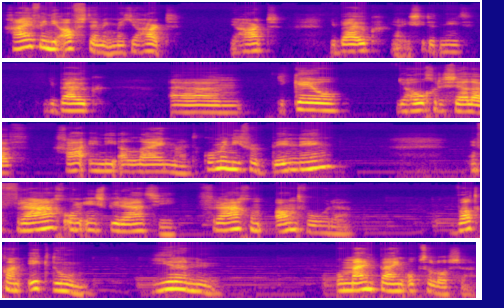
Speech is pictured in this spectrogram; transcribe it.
Ga even in die afstemming met je hart. Je hart, je buik, ja, je ziet het niet. Je buik, um, je keel, je hogere zelf. Ga in die alignment. Kom in die verbinding. En vraag om inspiratie. Vraag om antwoorden. Wat kan ik doen, hier en nu, om mijn pijn op te lossen?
